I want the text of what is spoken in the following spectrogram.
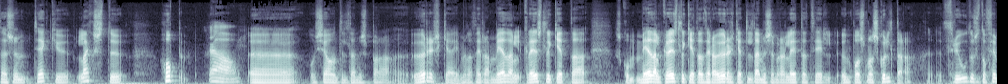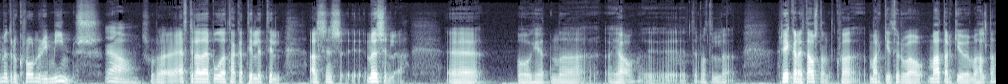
þessum tekju lægstu hópum uh, og sjáum til dæmis bara öryrkja, ég meina þeirra meðal greiðslu geta sko meðal greiðslu geta þeirra öryrkja til dæmis sem er að leita til umbóðsmann skuldara. 3500 krónur í mínus. Já, Svona, eftir að það er búið að taka tillit til allsins nöðsynlega uh, og hérna já, uh, þetta er náttúrulega hrikalegt ástand hvað margir þurfa á matargjöfum að halda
